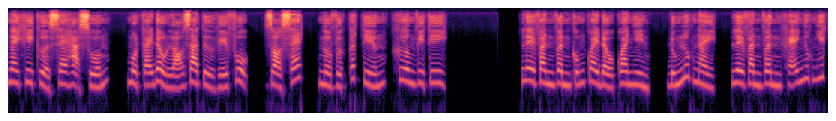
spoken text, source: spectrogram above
ngay khi cửa xe hạ xuống, một cái đầu ló ra từ ghế phụ, dò xét, ngờ vực cất tiếng, Khương Vi Ti. Lê Văn Vân cũng quay đầu qua nhìn, đúng lúc này, Lê Văn Vân khẽ nhúc nhích.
